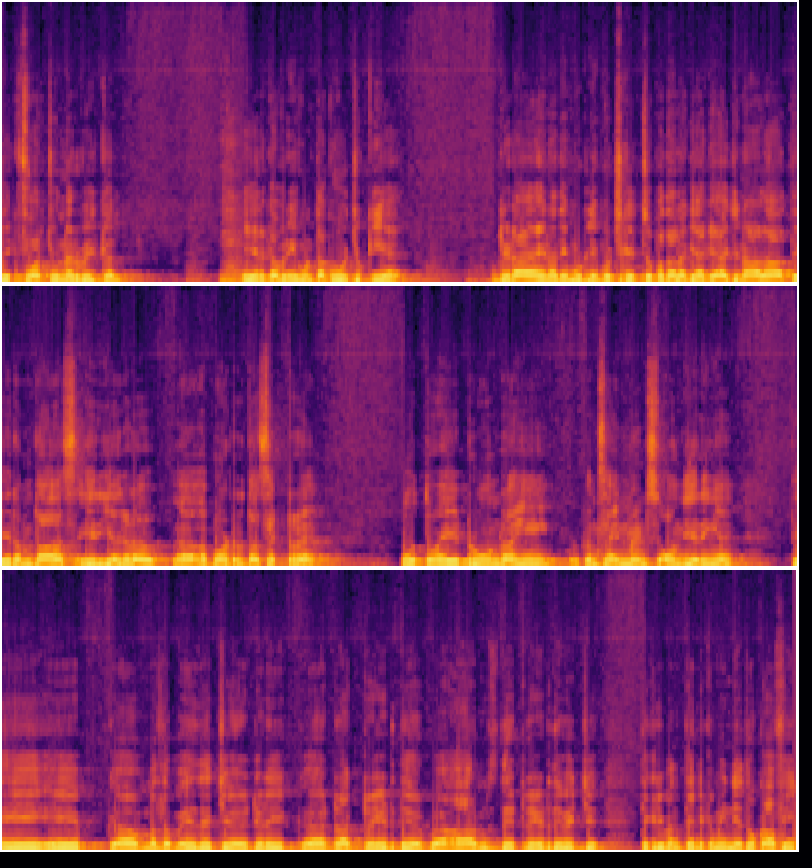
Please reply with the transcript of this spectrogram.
ਤੇ ਇੱਕ ਫੋਰਚੂਨਰ ਵਹੀਕਲ ਇਹ ਰਿਕਵਰੀ ਹੁਣ ਤੱਕ ਹੋ ਚੁੱਕੀ ਹੈ। ਜਿਹੜਾ ਇਹਨਾਂ ਦੀ ਮੁੱਢਲੀ ਪੁੱਛਗਿੱਛ ਤੋਂ ਪਤਾ ਲੱਗਿਆ ਕਿ ਅਜਨਾਲਾ ਤੇ ਰਮਦਾਸ ਏਰੀਆ ਜਿਹੜਾ ਬਾਰਡਰ ਦਾ ਸੈਕਟਰ ਹੈ, ਉਹ ਤੋਂ ਇਹ ਡਰੋਨ ਰਾਹੀਂ ਕਨਸਾਈਨਮੈਂਟਸ ਆਉਂਦੀਆਂ ਰਹੀਆਂ ਤੇ ਇਹ ਮਤਲਬ ਇਹਦੇ ਚ ਜਿਹੜੇ ਡਰੱਗ ਟ੍ਰੇਡ ਤੇ ਆਰਮਸ ਦੇ ਟ੍ਰੇਡ ਦੇ ਵਿੱਚ ਤਕਰੀਬਨ 3 ਕੁ ਮਹੀਨੇ ਤੋਂ ਕਾਫੀ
